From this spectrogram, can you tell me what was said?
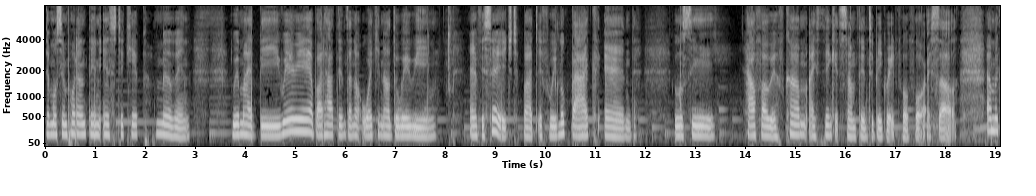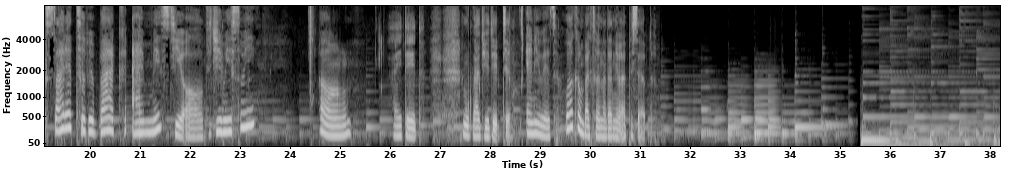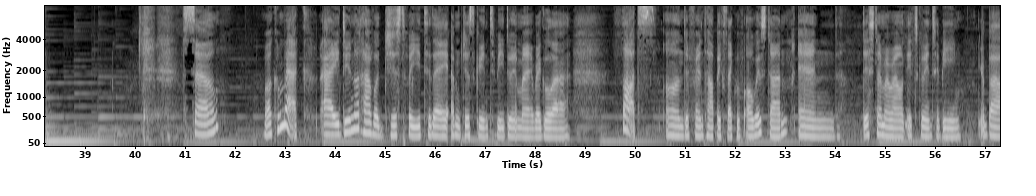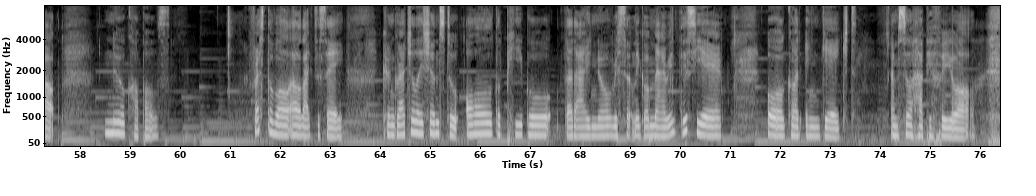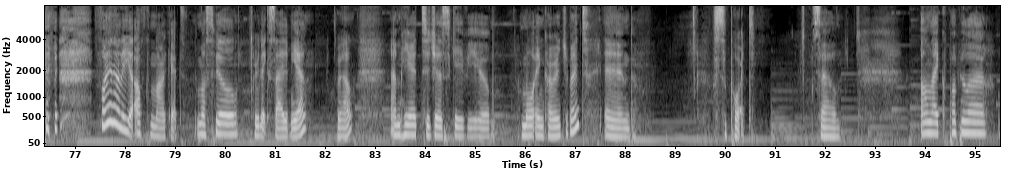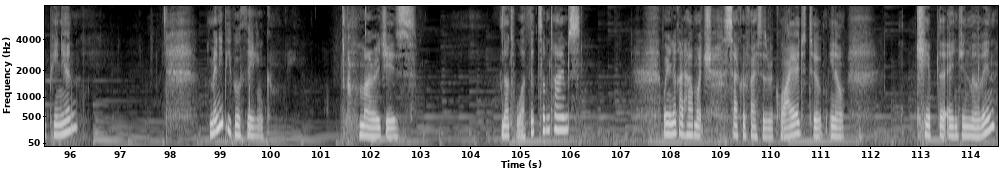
the most important thing is to keep moving we might be weary about how things are not working out the way we envisaged. But if we look back and we'll see how far we've come, I think it's something to be grateful for. So I'm excited to be back. I missed you all. Did you miss me? Oh, I did. I'm glad you did too. Anyways, welcome back to another new episode. So, welcome back. I do not have a gist for you today. I'm just going to be doing my regular thoughts on different topics like we've always done. And this time around, it's going to be about new couples. First of all, I would like to say congratulations to all the people that I know recently got married this year or got engaged. I'm so happy for you all. Finally, you're off the market. It must feel really exciting, yeah? Well, I'm here to just give you more encouragement and support. So, unlike popular opinion, Many people think marriage is not worth it sometimes. When you look at how much sacrifice is required to, you know, keep the engine moving,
